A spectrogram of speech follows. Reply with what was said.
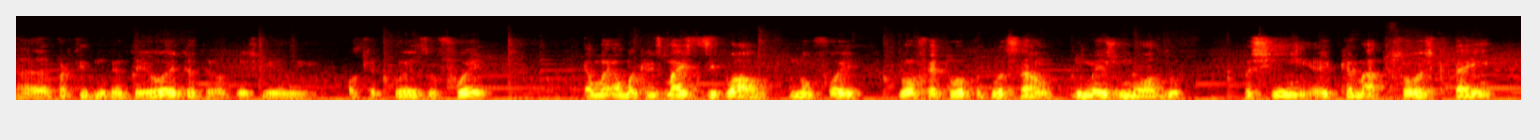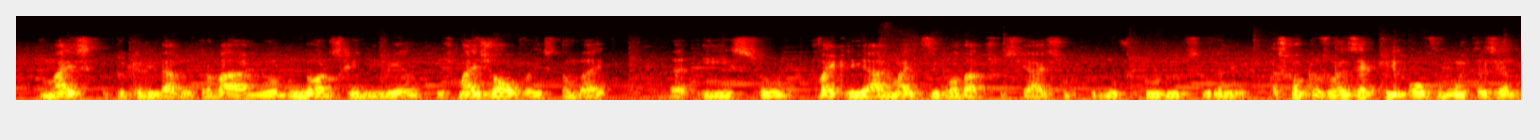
uh, a partir de 98 até 2000 e qualquer coisa, foi é uma, é uma crise mais desigual. Não foi não afetou a população do mesmo modo, mas sim pessoas que têm mais precariedade no trabalho, menores rendimentos, mais jovens também, e isso vai criar mais desigualdades sociais, sobretudo no futuro, seguramente. As conclusões é que houve muita gente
